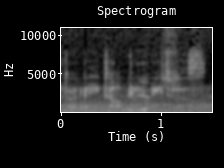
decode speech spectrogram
after 800 meters.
